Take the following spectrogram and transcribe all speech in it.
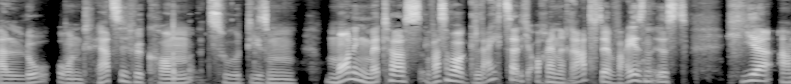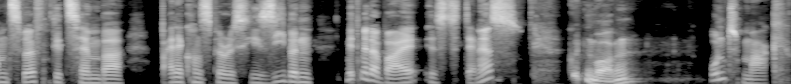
Hallo und herzlich willkommen zu diesem Morning Matters, was aber gleichzeitig auch ein Rat der Weisen ist, hier am 12. Dezember bei der Conspiracy 7. Mit mir dabei ist Dennis. Guten Morgen. Und Marc.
